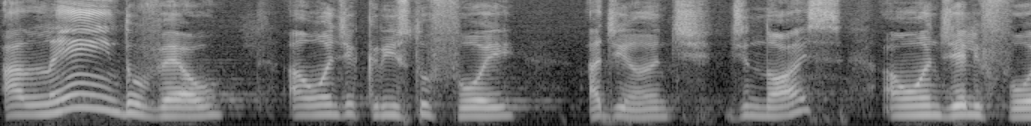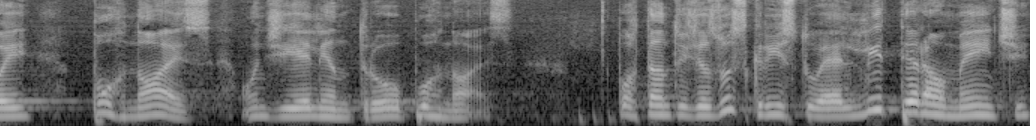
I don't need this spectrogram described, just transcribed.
além do véu aonde Cristo foi adiante de nós, aonde ele foi por nós, onde ele entrou por nós. Portanto, Jesus Cristo é literalmente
